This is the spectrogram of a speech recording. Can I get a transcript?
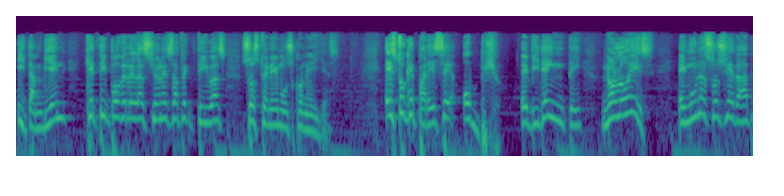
y también qué tipo de relaciones afectivas sostenemos con ellas. Esto que parece obvio, evidente, no lo es en una sociedad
